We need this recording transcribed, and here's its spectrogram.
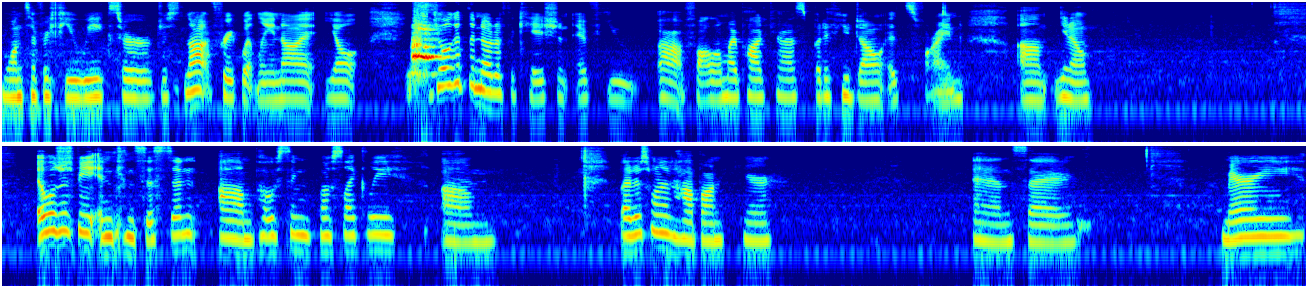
once every few weeks or just not frequently not you'll you'll get the notification if you uh, follow my podcast but if you don't it's fine. Um, you know it will just be inconsistent um, posting most likely. Um, but i just wanted to hop on here and say merry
